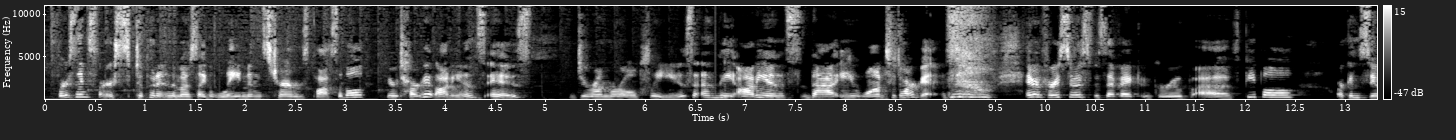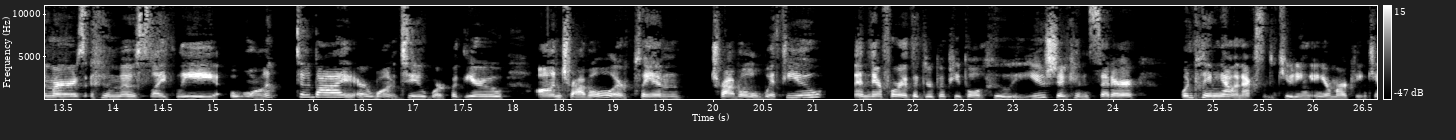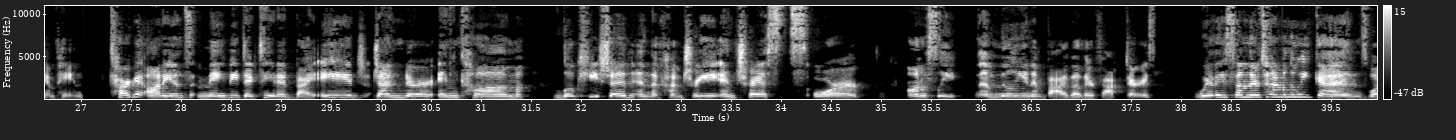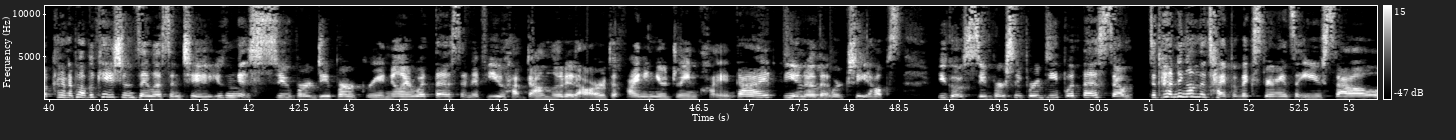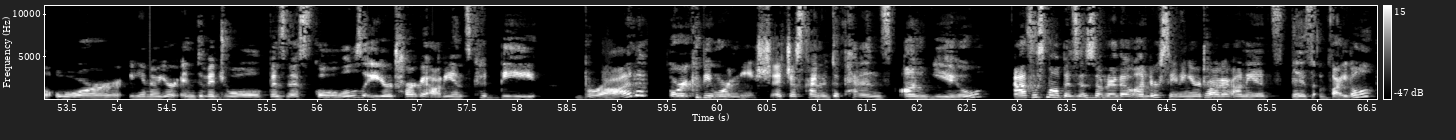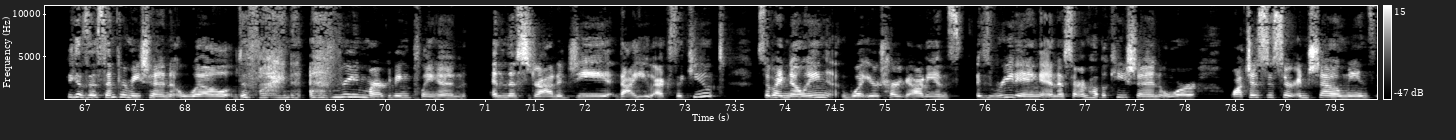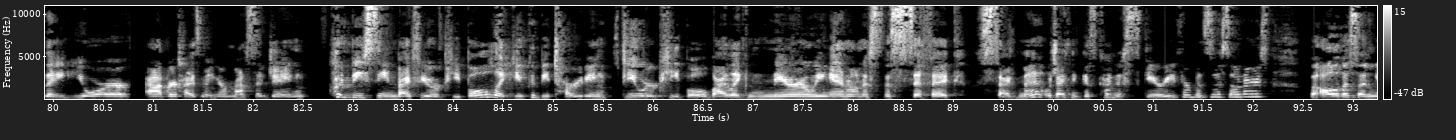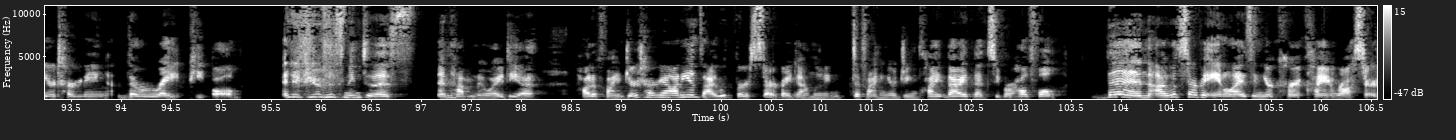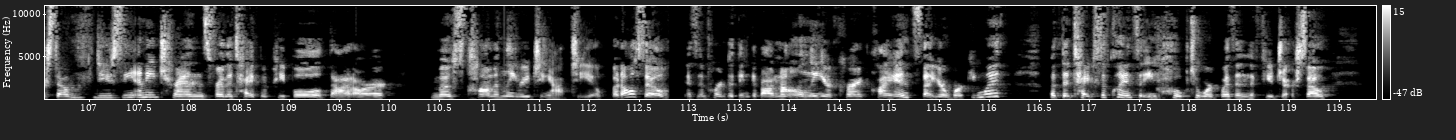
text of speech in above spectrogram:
First things first, to put it in the most like layman's terms possible, your target audience is drum roll please the audience that you want to target. So it refers to a specific group of people or consumers who most likely want to buy or want to work with you on travel or plan travel with you and therefore the group of people who you should consider when planning out and executing your marketing campaign. Target audience may be dictated by age, gender, income, location in the country, interests, or honestly, a million and five other factors. Where they spend their time on the weekends, what kind of publications they listen to. You can get super duper granular with this. And if you have downloaded our defining your dream client guide, you know that worksheet helps you go super, super deep with this. So depending on the type of experience that you sell or, you know, your individual business goals, your target audience could be broad or it could be more niche. It just kind of depends on you. As a small business owner, though, understanding your target audience is vital because this information will define every marketing plan and the strategy that you execute. So by knowing what your target audience is reading in a certain publication or watches a certain show means that your advertisement, your messaging could be seen by fewer people. Like you could be targeting fewer people by like narrowing in on a specific segment, which I think is kind of scary for business owners. But all of a sudden you're targeting the right people. And if you're listening to this and have no idea how to find your target audience, I would first start by downloading Defining Your Dream Client Guide. That's super helpful. Then I would start by analyzing your current client roster. So, do you see any trends for the type of people that are most commonly reaching out to you? But also, it's important to think about not only your current clients that you're working with, but the types of clients that you hope to work with in the future. So,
